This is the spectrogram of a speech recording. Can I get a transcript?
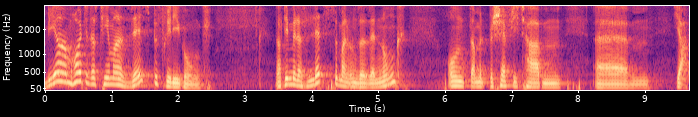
Wir haben heute das Thema Selbstbefriedigung. Nachdem wir das letzte Mal in unserer Sendung uns damit beschäftigt haben, ähm, ja,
